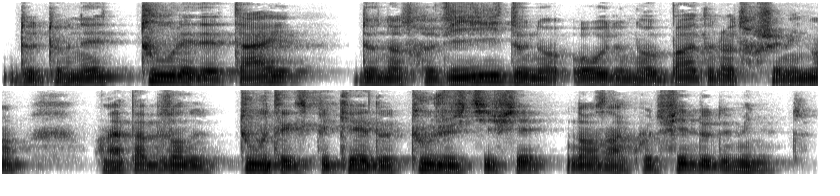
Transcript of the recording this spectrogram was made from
de donner tous les détails de notre vie, de nos hauts, de nos bas, de notre cheminement. On n'a pas besoin de tout expliquer et de tout justifier dans un coup de fil de deux minutes.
